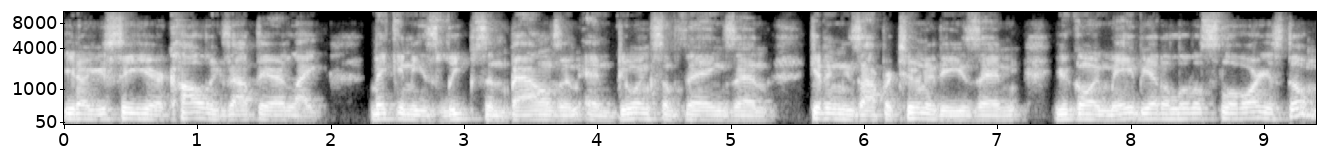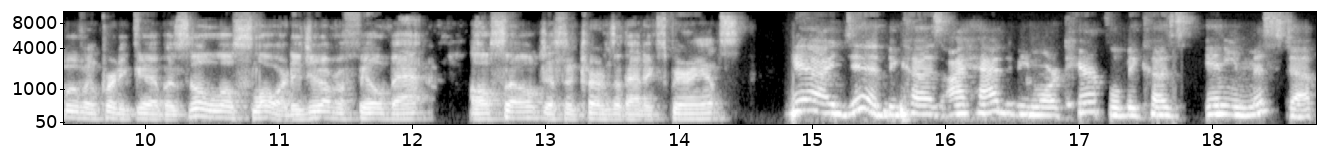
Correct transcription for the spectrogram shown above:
you know you see your colleagues out there like making these leaps and bounds and, and doing some things and getting these opportunities and you're going maybe at a little slower. You're still moving pretty good but still a little slower. Did you ever feel that also just in terms of that experience? Yeah i did because i had to be more careful because any misstep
